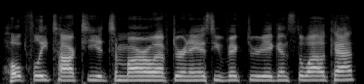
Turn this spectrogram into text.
Hopefully, talk to you tomorrow after an ASU victory against the Wildcats.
